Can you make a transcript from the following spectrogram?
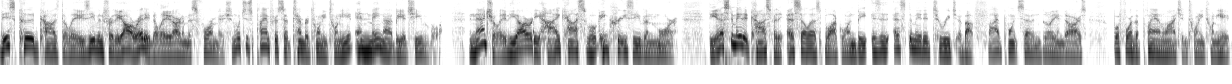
This could cause delays even for the already delayed Artemis 4 mission, which is planned for September 2028 and may not be achievable. And naturally, the already high costs will increase even more. The estimated cost for the SLS Block 1B is estimated to reach about $5.7 billion before the planned launch in 2028.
